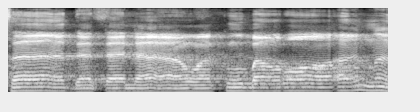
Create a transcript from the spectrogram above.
সাদাতানা ওয়া কুবারানা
